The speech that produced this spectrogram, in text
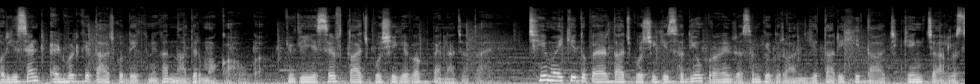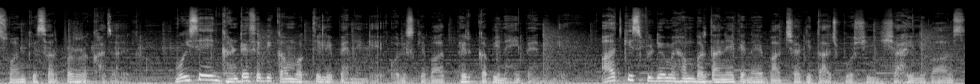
और ये सेंट एडवर्ड के ताज को देखने का नादिर मौका होगा, क्योंकि ये सिर्फ़ ताजपोशी के वक्त पहना जाता है। छह मई की दोपहर ताजपोशी की सदियों पुरानी रस्म के दौरान ये तारीखी ताज किंग चार्लस स्वयं के सर पर रखा जाएगा। वो इसे एक घंटे से भी कम वक्त के लिए पहनेंगे, और इसके बाद फिर कभी नहीं पहनेंगे। आज की इस वीडियो में हम बरतानिया के नए बादशाह की ताजपोशी, शाही लिबास,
